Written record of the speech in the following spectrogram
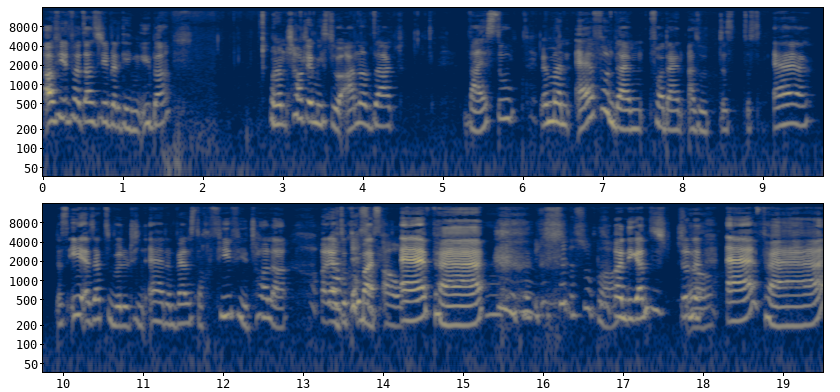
Auf jeden Fall saß ich dem dann gegenüber. Und dann schaut er mich so an und sagt, weißt du, wenn man Ä von deinem, vor deinem, also das, das Ä, das E ersetzen würde durch ein Ä, dann wäre das doch viel, viel toller. Und Ja, so, guck mal. Äpfel. Ich finde das super. Und die ganze Stunde, Ja. Äpfel.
